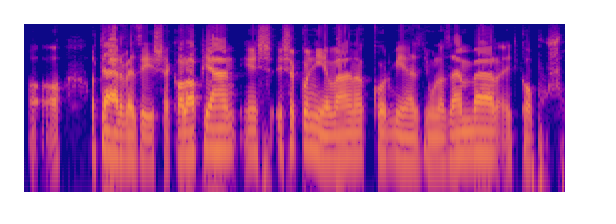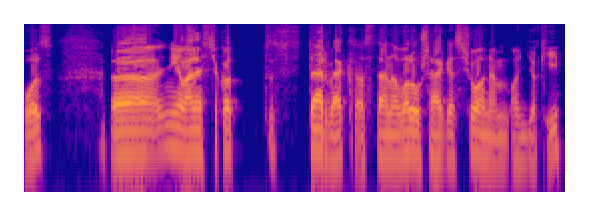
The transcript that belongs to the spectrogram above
a, a tervezések alapján, és, és akkor nyilván akkor mihez nyúl az ember? Egy kapushoz. Uh, nyilván ez csak a tervek, aztán a valóság ezt soha nem adja ki,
